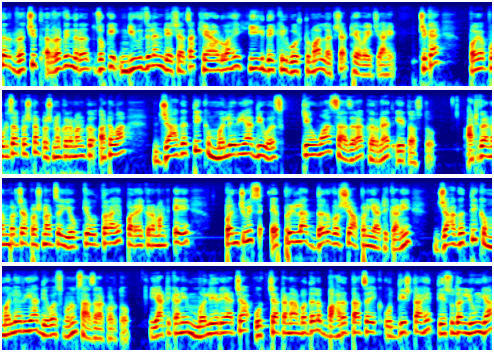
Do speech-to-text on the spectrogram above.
तर रचित रवींद्र जो की न्यूझीलंड देशाचा खेळाडू आहे ही देखील गोष्ट मला लक्षात ठेवायची आहे. ठीक आहे? पय पुढचा प्रश्न प्रश्न क्रमांक आठवा. जागतिक मलेरिया दिवस केव्हा साजरा करण्यात येत असतो? आठव्या नंबरच्या प्रश्नाचं योग्य उत्तर आहे. पर्याय क्रमांक ए पंचवीस एप्रिलला दरवर्षी आपण या ठिकाणी जागतिक मलेरिया दिवस म्हणून साजरा करतो. या ठिकाणी मलेरियाच्या उच्चाटनाबद्दल भारताचं एक उद्दिष्ट आहे ते सुद्धा लिहून घ्या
